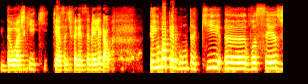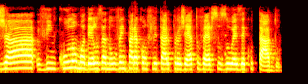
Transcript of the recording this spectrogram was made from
Então, acho que, que, que essa diferença é bem legal. Tem uma pergunta aqui: uh, vocês já vinculam modelos à nuvem para conflitar projeto versus o executado?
